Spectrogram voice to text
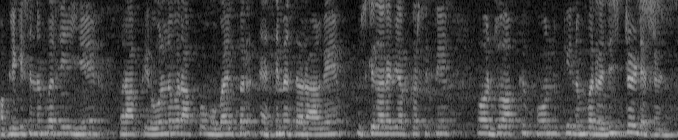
अप्लीकेशन नंबर से ये, और आपके रोल नंबर आपको मोबाइल पर एस एसएमएस द्वारा आ गए हैं। उसके द्वारा भी आप कर सकते हैं। और जो आपके फ़ोन के नंबर रजिस्टर्ड है फ्रेंड्स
